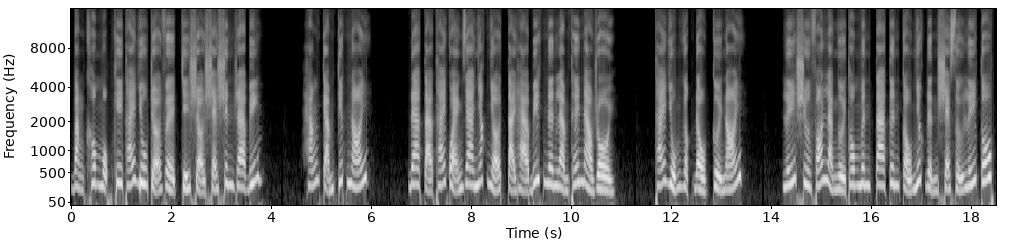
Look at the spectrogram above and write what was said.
Bằng không một khi Thái Du trở về, chỉ sợ sẽ sinh ra biến. Hắn cảm kích nói: "Đa tạ Thái quản gia nhắc nhở, tại hạ biết nên làm thế nào rồi." Thái Dũng gật đầu cười nói: "Lý sư phó là người thông minh, ta tin cậu nhất định sẽ xử lý tốt."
